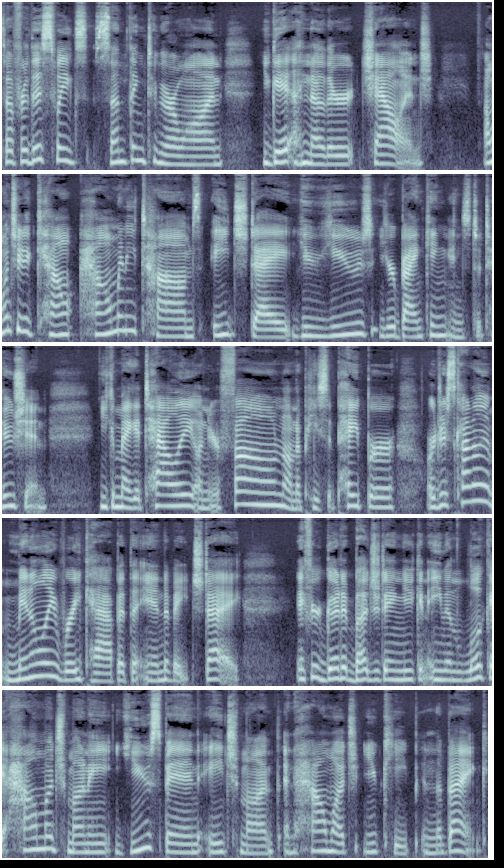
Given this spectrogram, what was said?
So, for this week's Something to Grow On, you get another challenge. I want you to count how many times each day you use your banking institution. You can make a tally on your phone, on a piece of paper, or just kind of mentally recap at the end of each day. If you're good at budgeting, you can even look at how much money you spend each month and how much you keep in the bank.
